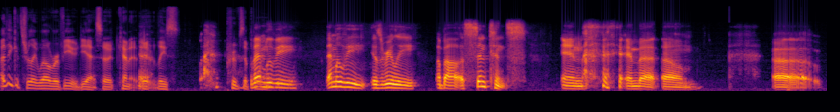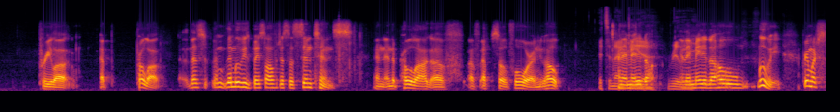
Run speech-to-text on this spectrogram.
I think it's really well reviewed. Yeah, so it kind of yeah. at least proves a point. That movie, that movie is really about a sentence in in that um, uh, prelogue, ep- prologue. That's the movie's based off just a sentence and, and the prologue of, of episode four, A New Hope. It's an and idea, they made it a, really. And they made it a whole movie. Pretty much,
